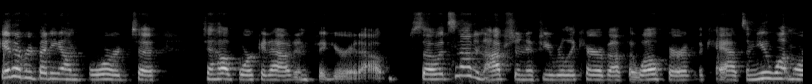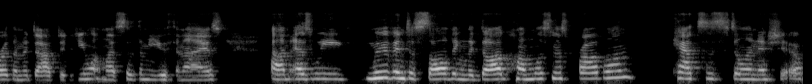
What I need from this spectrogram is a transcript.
get everybody on board to to help work it out and figure it out. So it's not an option if you really care about the welfare of the cats and you want more of them adopted, you want less of them euthanized. Um, as we move into solving the dog homelessness problem, cats is still an issue.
